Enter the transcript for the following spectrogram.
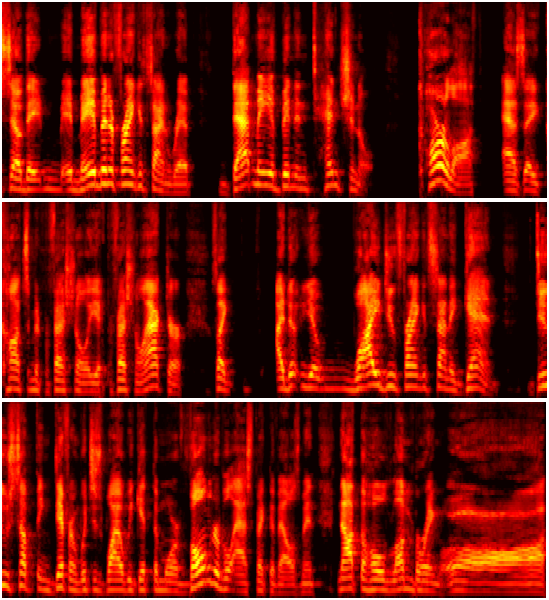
so they it may have been a Frankenstein rip. That may have been intentional. Karloff, as a consummate professional, yeah, professional actor, it's like, I don't, you know, why do Frankenstein again? Do something different, which is why we get the more vulnerable aspect of Elsman, not the whole lumbering, "Oh,"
